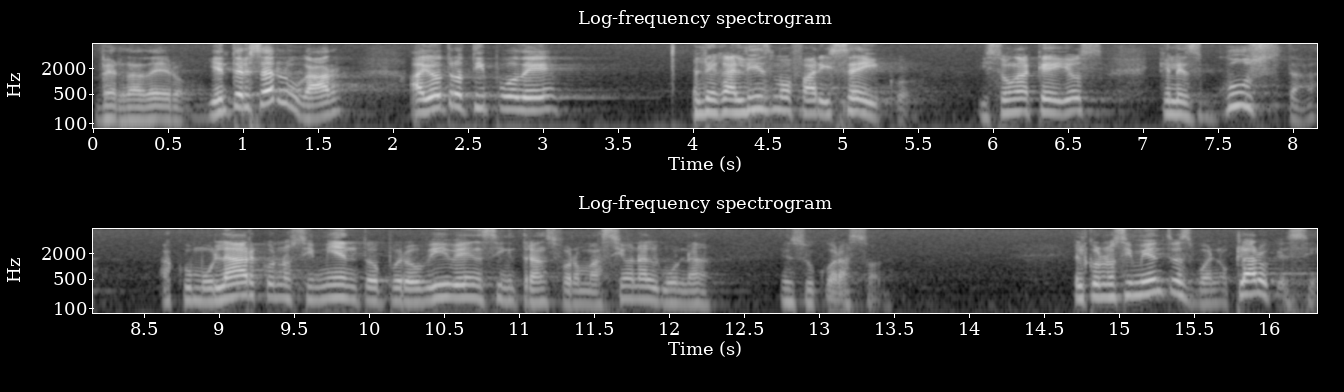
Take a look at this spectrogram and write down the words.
verdadero. Y en tercer lugar, hay otro tipo de legalismo fariseico, y son aquellos que les gusta acumular conocimiento, pero viven sin transformación alguna en su corazón. El conocimiento es bueno, claro que sí,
